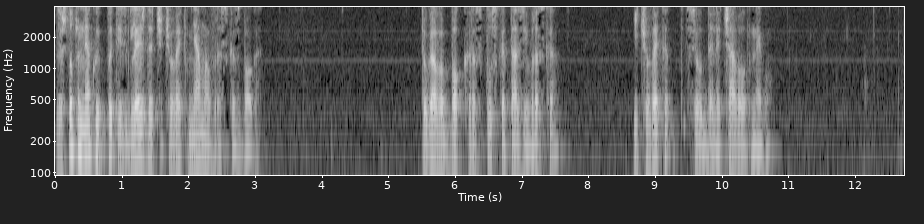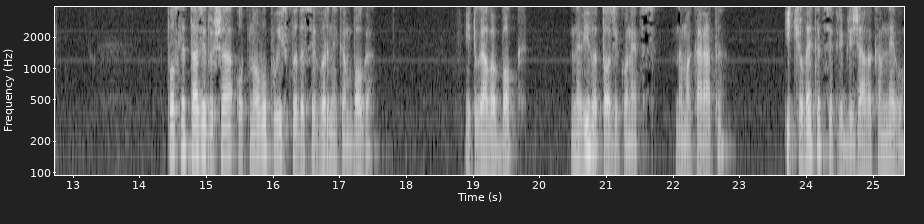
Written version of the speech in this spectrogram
Защото някой път изглежда, че човек няма връзка с Бога. Тогава Бог разпуска тази връзка и човекът се отдалечава от него. После тази душа отново поисква да се върне към Бога. И тогава Бог навива този конец на макарата и човекът се приближава към него.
